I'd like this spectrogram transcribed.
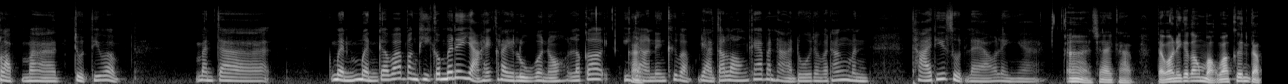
กลับมาจุดที่แบบมันจะเหมือนเหมือนกับว่าบางทีก็ไม่ได้อยากให้ใครรู้อะเนาะแล้วก็อีกครับอย่างหนึ่งคือแบบอยากจะลองแก้ปัญหาดูจนกระทั่งมัน ท้ายที่สุดแล้วอะไรเงี้ยอ่าใช่ครับ แต่ว่านี่ก็ต้องบอกว่าขึ้นกับ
